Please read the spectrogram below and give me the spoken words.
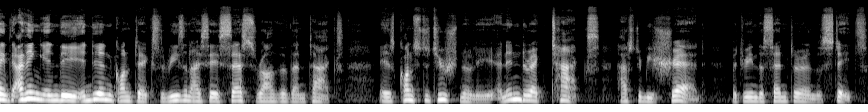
same thing. I think in the Indian context, the reason I say cess rather than tax is constitutionally an indirect tax has to be shared between the center and the states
